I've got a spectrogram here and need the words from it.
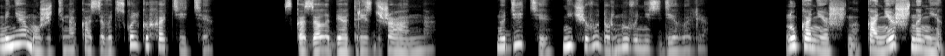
Меня можете наказывать сколько хотите, сказала Беатрис Джоанна. Но дети ничего дурного не сделали. Ну, конечно, конечно, нет,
